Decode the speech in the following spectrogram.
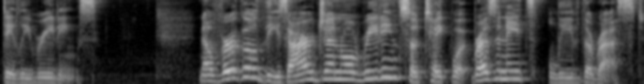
daily readings. Now, Virgo, these are general readings, so take what resonates, leave the rest.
